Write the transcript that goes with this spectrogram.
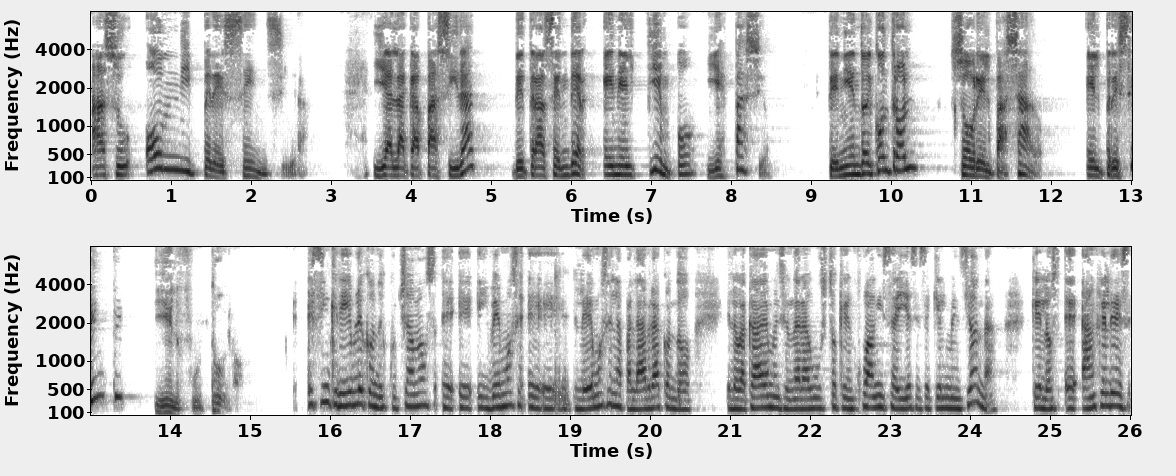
a su omnipresencia y a la capacidad de trascender en el tiempo y espacio, teniendo el control sobre el pasado, el presente y el futuro. Es increíble cuando escuchamos eh, eh, y vemos, eh, eh, leemos en la palabra cuando eh, lo que acaba de mencionar Augusto, que en Juan, Isaías Ezequiel menciona que los eh, ángeles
